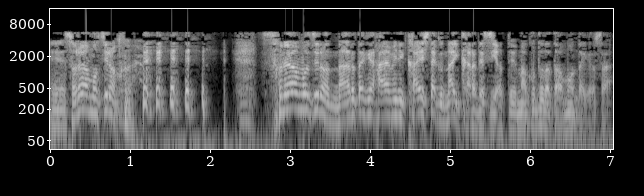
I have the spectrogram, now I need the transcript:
えーそれはもちろん、それはもちろん、なるだけ早めに返したくないからですよっていう、まあ、ことだとは思うんだけどさ。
